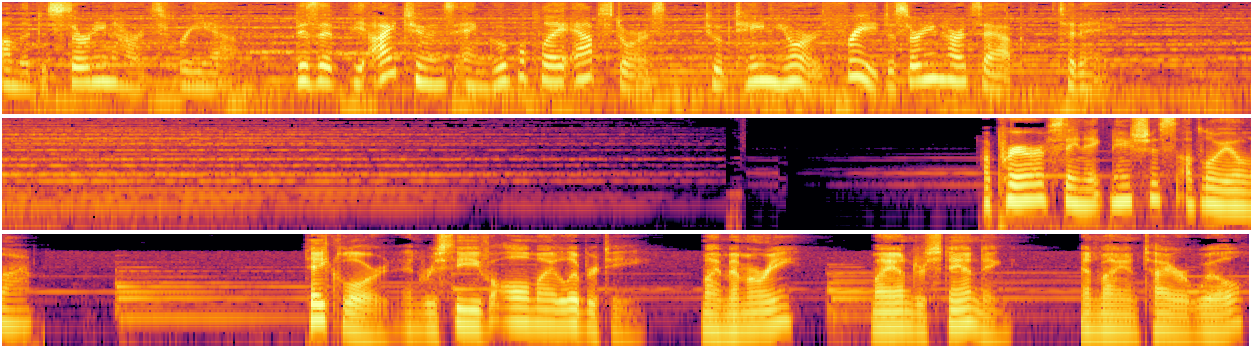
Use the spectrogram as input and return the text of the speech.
on the Discerning Hearts free app. Visit the iTunes and Google Play app stores to obtain your free Discerning Hearts app today. A prayer of St. Ignatius of Loyola. Take, Lord, and receive all my liberty, my memory, my understanding, and my entire will,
